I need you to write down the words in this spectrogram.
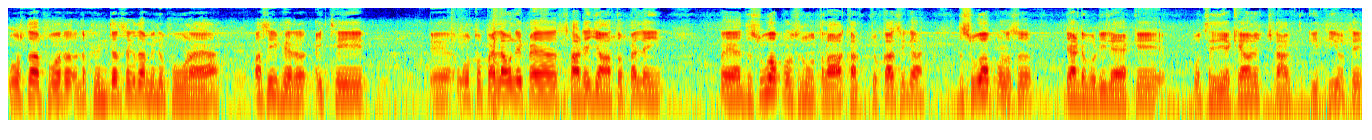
ਉਸ ਦਾ ਫਿਰ ਲਖਵਿੰਦਰ ਸਿੰਘ ਦਾ ਮੈਨੂੰ ਫੋਨ ਆਇਆ। ਅਸੀਂ ਫਿਰ ਇੱਥੇ ਅਹ, ਉਸ ਤੋਂ ਪਹਿਲਾਂ ਉਹਨੇ ਪਹਿ ਸਾਡੇ ਜਾਣ ਤੋਂ ਪਹਿਲਾਂ ਹੀ ਅਹ, ਦਸੂਹਾ ਪੁਲਿਸ ਨੂੰ ਇਤਲਾਹ ਕਰ ਚੁੱਕਾ ਸੀਗਾ। ਦਸੂਹਾ ਪੁਲਿਸ ਡੈੱਡ ਬੋਡੀ ਲੈ ਕੇ ਉੱਥੇ ਦੇਖਿਆ ਉਹਨੇ ਸ਼ਨਾਖਤ ਕੀਤੀ ਉੱਥੇ।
